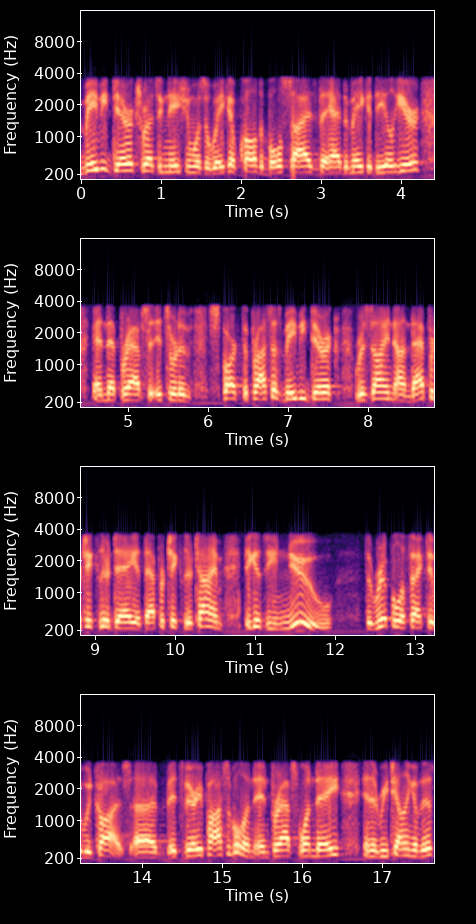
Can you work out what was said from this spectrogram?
maybe Derek's resignation was a wake up call to both sides? They had to make a deal here, and that perhaps it sort of sparked the process. Maybe Derek resigned on that particular day at that particular time because he knew the ripple effect it would cause. Uh, it's very possible, and, and perhaps one day in the retelling of this,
